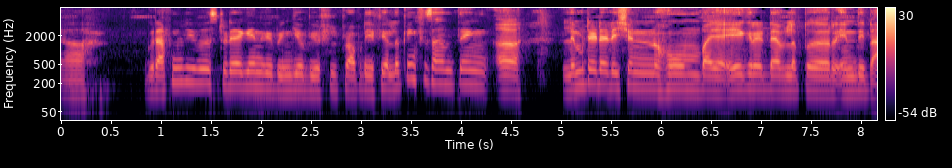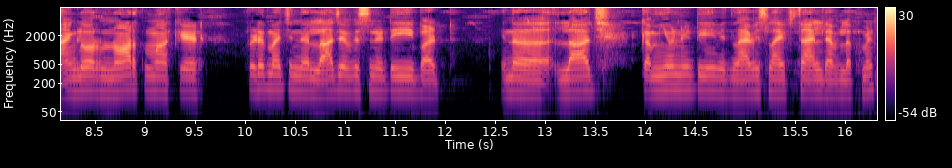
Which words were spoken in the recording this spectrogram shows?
Uh, good afternoon, viewers. Today again we bring you a beautiful property. If you're looking for something, a limited edition home by a A-grade developer in the Bangalore North Market, pretty much in a larger vicinity, but in a large community with lavish lifestyle development.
